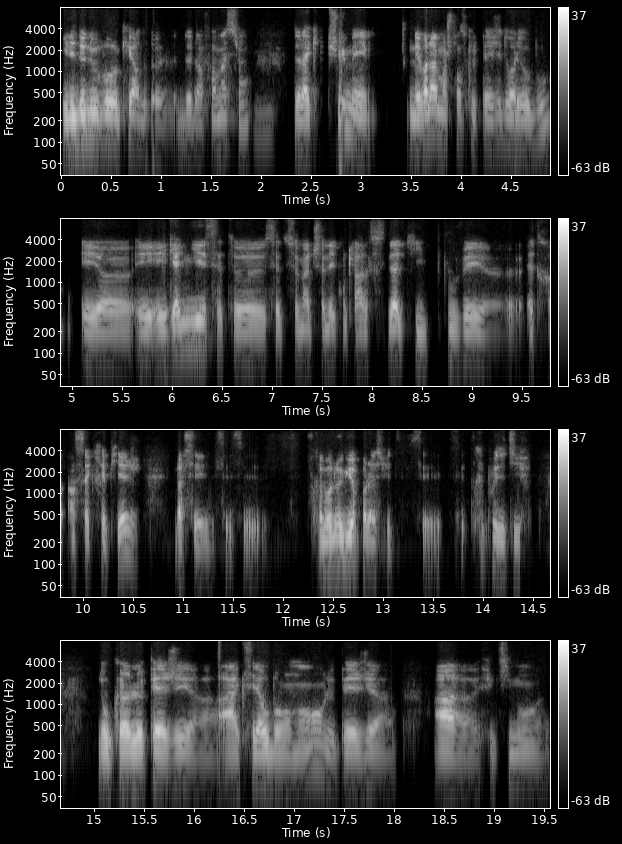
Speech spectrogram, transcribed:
il est de nouveau au cœur de, de l'information, mm. de l'actu, mais mais voilà, moi je pense que le PSG doit aller au bout et, et, gagner cette, cette, ce match aller contre la Real Sociedad qui pouvait être un sacré piège, bah c'est très bon augure pour la suite. C'est très positif. Donc euh, le PSG a, accéléré au bon moment. Le PSG a, effectivement euh,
